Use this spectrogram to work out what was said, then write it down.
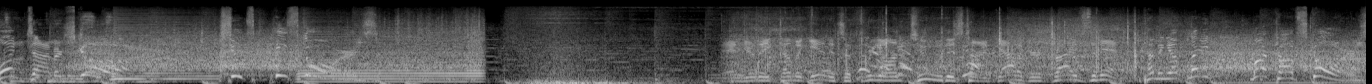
one-timer, score! Shoots, he scores! And here they come again. It's a three-on-two this time. Gallagher drives the net. Coming up late, Markov scores!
